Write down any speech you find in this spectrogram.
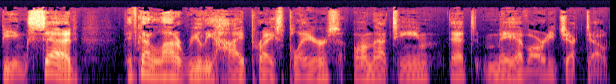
being said, they've got a lot of really high priced players on that team that may have already checked out.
